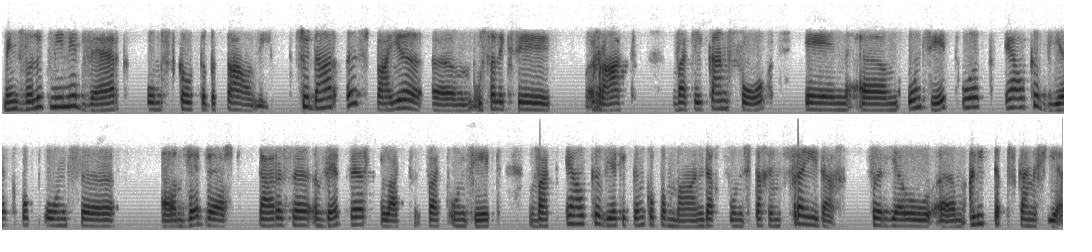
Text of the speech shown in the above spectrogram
Mens wil ook nie net werk om skuld te betaal nie. So daar is baie ehm um, hoe sal ek sê raad wat jy kan volg en ehm um, ons het ook elke week op ons ehm um, webwerf daar is 'n webwerfblad wat ons het wat elke week ek dink op 'n maandag, woensdag en vrydag vir jou ehm um, al die tips kan gee.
